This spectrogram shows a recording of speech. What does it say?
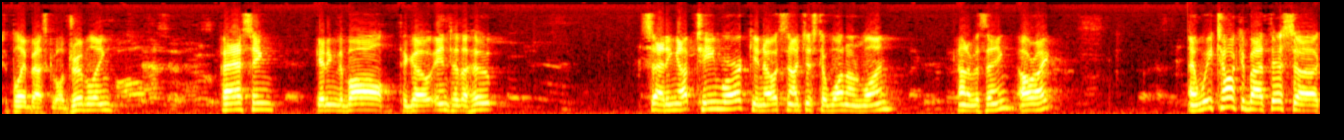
to play basketball? Dribbling, passing, getting the ball to go into the hoop, setting up teamwork. You know, it's not just a one on one kind of a thing. All right. And we talked about this uh,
